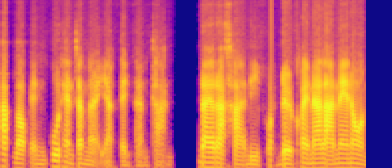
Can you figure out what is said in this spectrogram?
ครับ เราเป็นผู้แทนจำหน่ายอย่างเป็นทางการ ได้ราคาดีกว่าเดินคอยหน้าร้านแน่นอน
